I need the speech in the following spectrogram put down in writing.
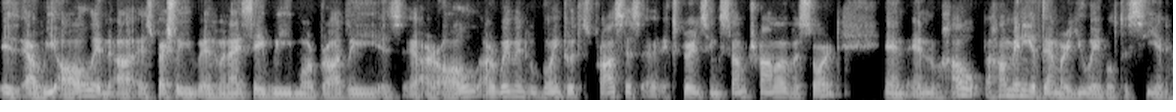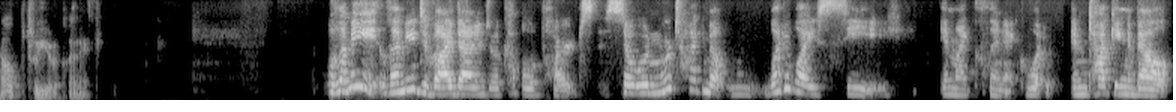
is are we all and uh, especially when i say we more broadly is are all our women who going through this process experiencing some trauma of a sort and and how how many of them are you able to see and help through your clinic? Well let me let me divide that into a couple of parts. So when we're talking about what do i see in my clinic what i'm talking about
